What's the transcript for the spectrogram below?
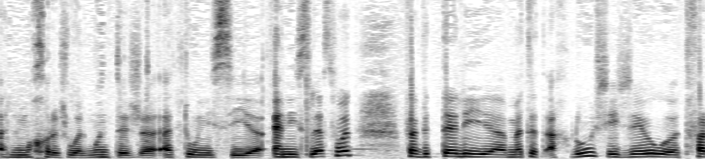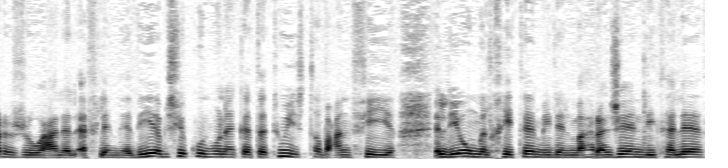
المخرج والمنتج التونسي أنيس الأسود. فبالتالي ما تتأخروش يجيو تفرجوا يتفرجوا على الأفلام هذه. باش يكون هناك تتويج طبعا في اليوم الختامي للمهرجان لثلاث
